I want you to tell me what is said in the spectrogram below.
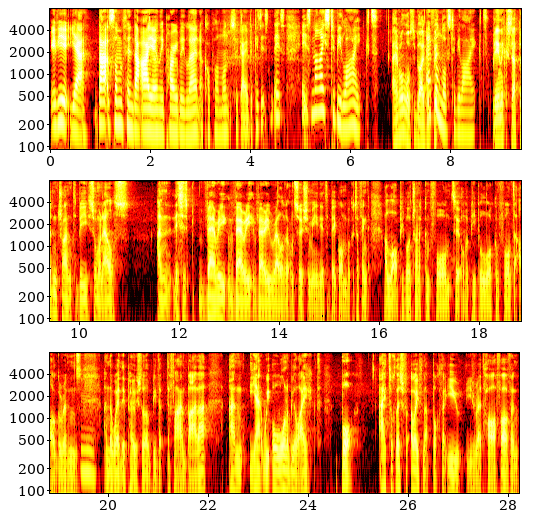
if you yeah, that's something that I only probably learned a couple of months ago because it's it's it's nice to be liked. Everyone loves to be liked. Everyone loves to be liked. being accepted and trying to be someone else and this is very very very relevant on social media it's a big one because i think a lot of people are trying to conform to other people or conform to algorithms mm. and the way they post will be de- defined by that. And yeah we all want to be liked but i took this away from that book that you you read half of and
